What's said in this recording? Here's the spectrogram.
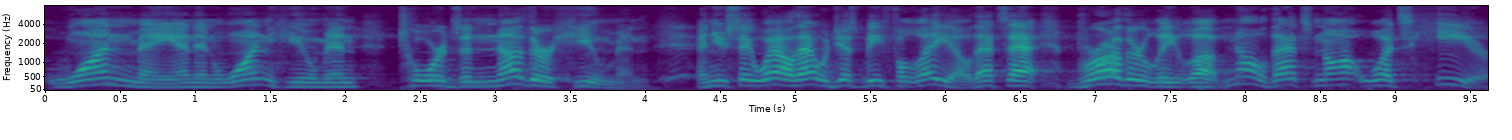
one man and one human towards another human. And you say, well, that would just be phileo. That's that brotherly love. No, that's not what's here.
